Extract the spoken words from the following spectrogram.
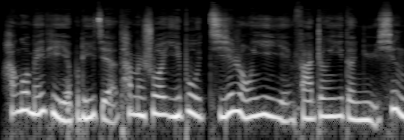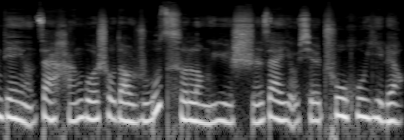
韩国媒体也不理解，他们说一部极容易引发争议的女性电影在韩国受到如此冷遇，实在有些出乎意料。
